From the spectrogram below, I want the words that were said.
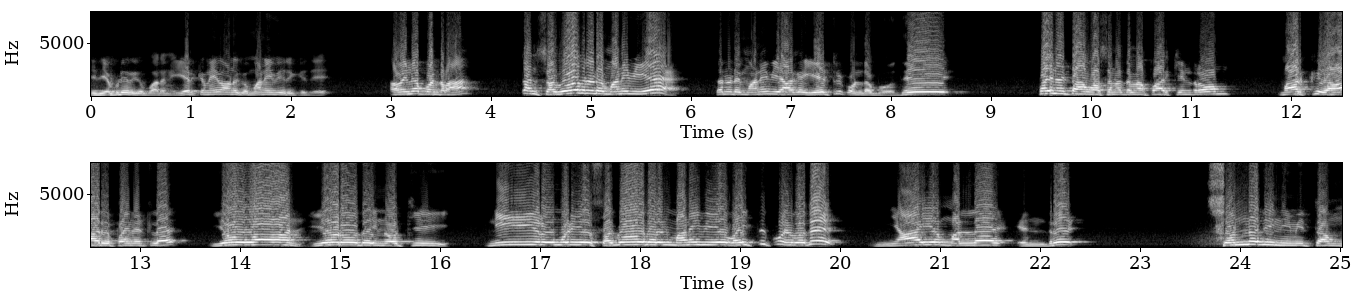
இது எப்படி இருக்கு பாருங்க. ஏற்கனவே அவனுக்கு மனைவி இருக்குது. அவன் என்ன பண்றான்? தன் சகோதரனுடைய மனைவிய தன்னுடைய மனைவியாக ஏற்றுக்கொண்ட போது பதினெட்டாம் வசனத்தில் நாம் பார்க்கின்றோம். மார்க்கு ஆறு பதினெட்டுல யோவான் ஏரோதை நோக்கி நீர் உங்களுடைய சகோதரன் மனைவியை வைத்துக் கொள்வது நியாயம் அல்ல என்று சொன்னது நிமித்தம்.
